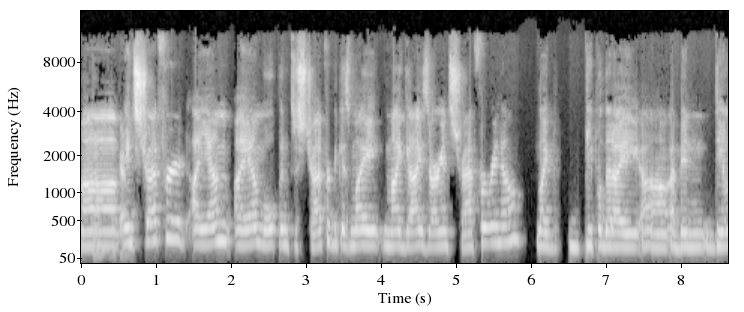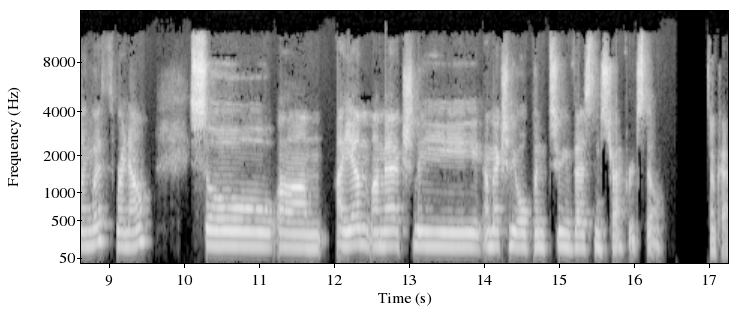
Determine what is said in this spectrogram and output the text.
Uh, no? Okay. In Stratford, I am I am open to Stratford because my my guys are in Stratford right now, like people that I uh, I've been dealing with right now. So um, I am I'm actually I'm actually open to invest in Stratford still. Okay.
